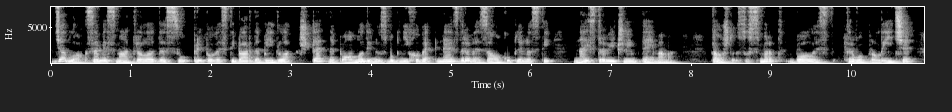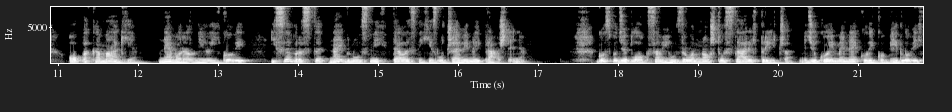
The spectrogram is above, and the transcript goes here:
Đablok sam je smatrala da su pripovesti Barda Bidla štetne po omladinu zbog njihove nezdrave zaokupljenosti najstravičnijim temama, kao što su smrt, bolest, krvoproliće, opaka magija, nemoralni likovi i sve vrste najgnusnijih telesnih izlučevina i pražnjenja. Gospodja Blok sam je uzela mnoštvo starih priča, među kojima je nekoliko bidlovih,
